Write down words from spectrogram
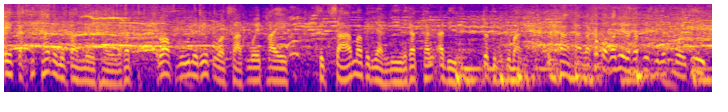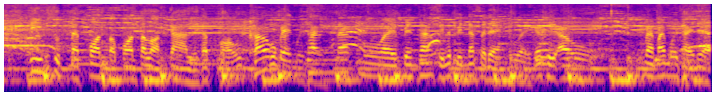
เอกทักษะในวงการมวยไทยนะครับ รอบรู้ในเรื่องประวัติศาสตร์มวยไทย ศึกษามาเป็นอย่างดีนะครับ ทั้งอดีตจนถึงปัจจุบันเขาบอกว่านี่แหละครับนี่คือนักมวยที่ดีที่สุดแบบปอนด์ต่อปอนด์ตลอดกาลเลยครับของเขาเป็นทั้งนักมวยเป็นทั้งศิลปินนักแสดงด้วย ก็คือเอาแม่ไม้มวยไทยเนี่ย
